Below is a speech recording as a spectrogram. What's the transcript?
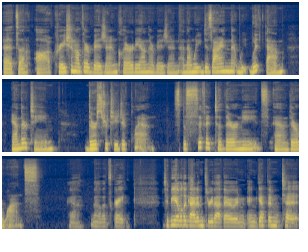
It's a uh, creation of their vision, clarity on their vision, and then we design that we, with them and their team their strategic plan specific to their needs and their wants. Yeah, no, that's great. To be able to guide them through that though and, and get them to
